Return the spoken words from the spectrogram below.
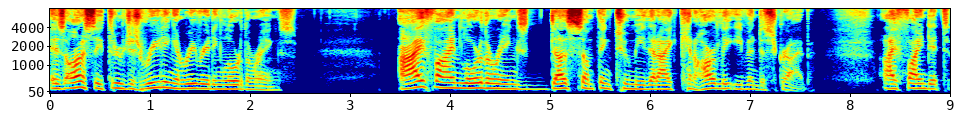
is honestly through just reading and rereading Lord of the Rings. I find Lord of the Rings does something to me that I can hardly even describe. I find it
